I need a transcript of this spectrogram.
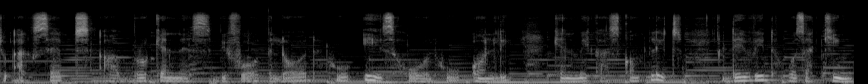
to accept our brokenness before the Lord, who is whole, who only can make us complete. David was a king,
